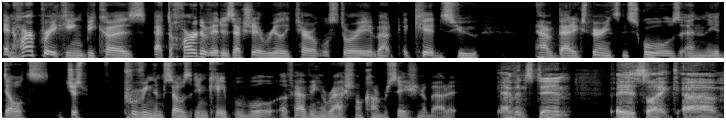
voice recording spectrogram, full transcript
and heartbreaking because at the heart of it is actually a really terrible story about kids who have bad experience in schools and the adults just proving themselves incapable of having a rational conversation about it. Evanston is like um,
